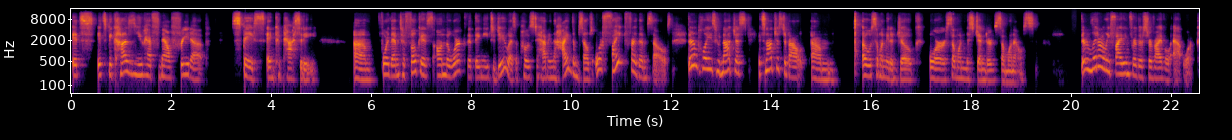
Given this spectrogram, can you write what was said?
it's it's because you have now freed up space and capacity um, for them to focus on the work that they need to do as opposed to having to hide themselves or fight for themselves. They're employees who not just it's not just about um, oh someone made a joke or someone misgendered someone else they're literally fighting for their survival at work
